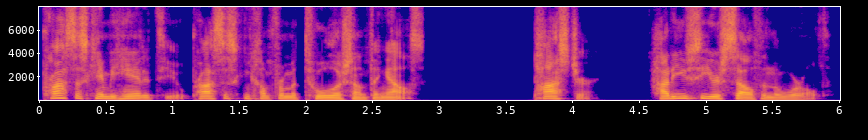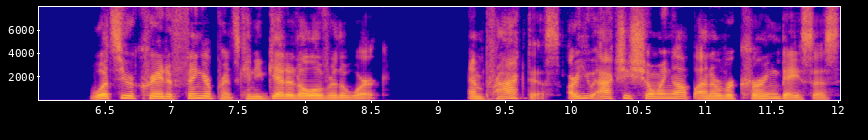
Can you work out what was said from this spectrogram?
Process can be handed to you, process can come from a tool or something else. Posture. How do you see yourself in the world? What's your creative fingerprints? Can you get it all over the work? And practice. Are you actually showing up on a recurring basis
